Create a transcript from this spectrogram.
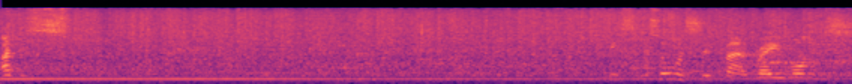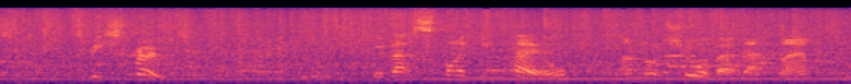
I just. It's, it's almost as if that ray wants to be stroked. With that spiky tail, I'm not sure about that plan.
